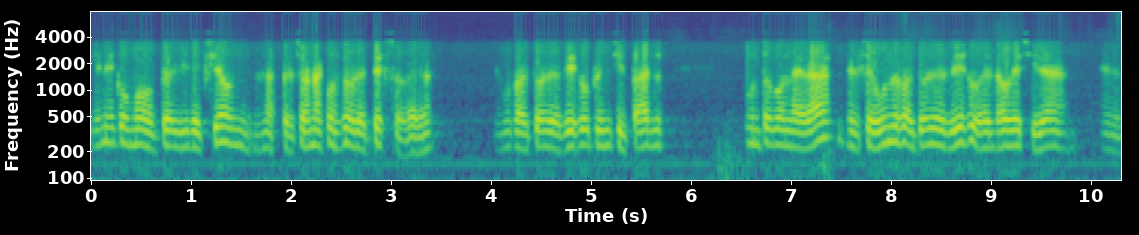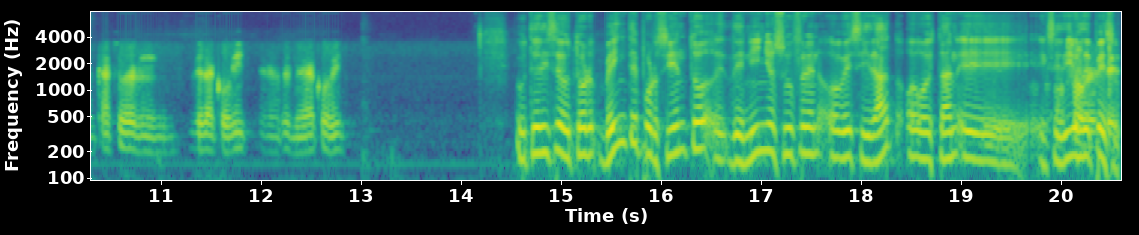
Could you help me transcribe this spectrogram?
tiene como predilección las personas con sobrepeso, ¿verdad? Es un factor de riesgo principal junto con la edad, el segundo factor de riesgo es la obesidad, en el caso del, de la COVID, de la enfermedad COVID. Usted dice, doctor, ¿20% de niños sufren obesidad o están eh, excedidos de peso?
